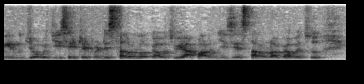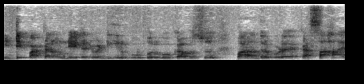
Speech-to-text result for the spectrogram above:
మీరు ఉద్యోగం చేసేటటువంటి స్థలంలో కావచ్చు వ్యాపారం చేసే స్థలంలో కావచ్చు ఇంటి పక్కన ఉండేటటువంటి ఇరుగు పొరుగు కావచ్చు వారందరూ కూడా యొక్క సహాయ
